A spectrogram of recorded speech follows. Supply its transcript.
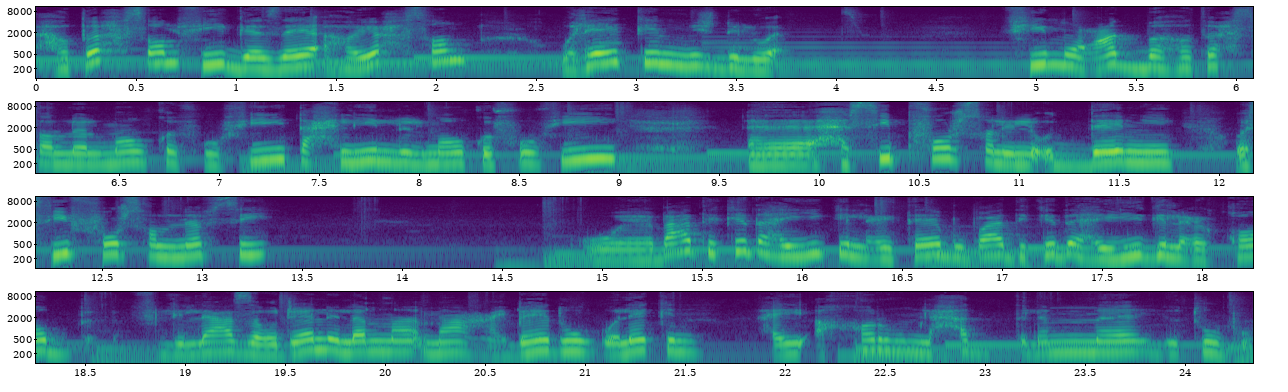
هتحصل في جزاء هيحصل ولكن مش دلوقت في معاتبة هتحصل للموقف وفي تحليل للموقف وفي آه هسيب فرصة للي قدامي وأسيب فرصة لنفسي. وبعد كده هيجي العتاب وبعد كده هيجي العقاب لله عز وجل لما مع عباده ولكن هيأخرهم لحد لما يتوبوا.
